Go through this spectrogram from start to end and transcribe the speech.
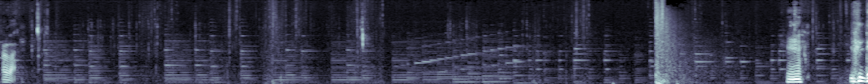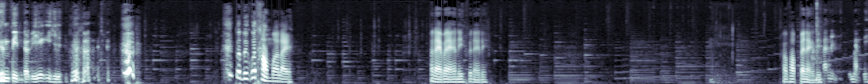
เอาละ เดินติดกับอีกอีก็นึกว่าทำอะไร ไปไหนไปไหนกันดิไปไหนดิพับพับไปไหนกันดิอันหนึ่งดูแมปดิ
